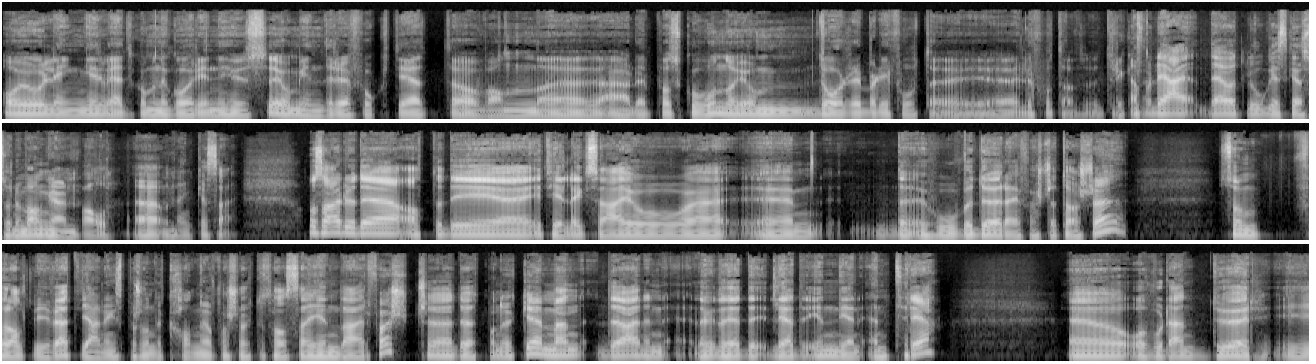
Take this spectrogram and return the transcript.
og jo lenger vedkommende går inn i huset, jo mindre fuktighet og vann eh, er det på skoen, og jo dårligere blir fot, eller Ja, for det er, det er jo et logisk resonnement, i hvert fall, eh, å tenke seg. Og så er det jo det at de, i tillegg så er jo eh, det, hoveddøra i første etasje, som for alt vi vet, gjerningspersoner kan jo ha forsøkt å ta seg inn der først, eh, det vet man jo ikke, men det, er en, det leder- inn i en entré, eh, og hvor det er en dør i,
